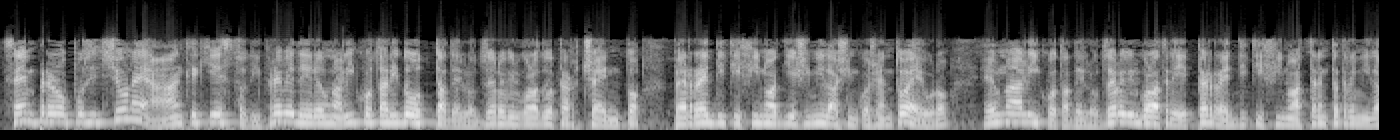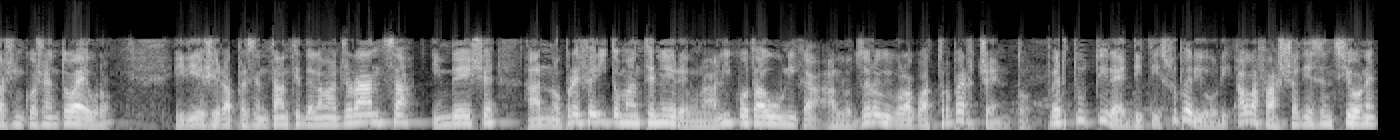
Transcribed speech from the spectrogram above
Sempre l'opposizione ha anche chiesto di prevedere un'aliquota ridotta dello 0,2% per redditi fino a 10.500 euro e un'aliquota dello 0,3% per redditi fino a 33.500 euro. I dieci rappresentanti della maggioranza, invece, hanno preferito mantenere un'aliquota unica allo 0,4% per tutti i redditi superiori alla fascia di esenzione.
